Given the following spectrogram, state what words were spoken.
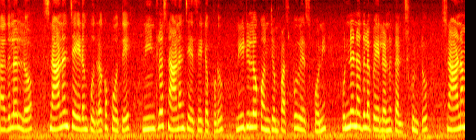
నదులలో స్నానం చేయడం కుదరకపోతే మీ ఇంట్లో స్నానం చేసేటప్పుడు నీటిలో కొంచెం పసుపు వేసుకొని పుణ్య నదుల పేర్లను తలుచుకుంటూ స్నానం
